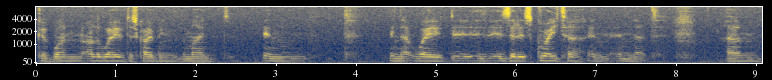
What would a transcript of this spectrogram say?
Could one other way of describing the mind in in that way is that it's greater in in that um,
